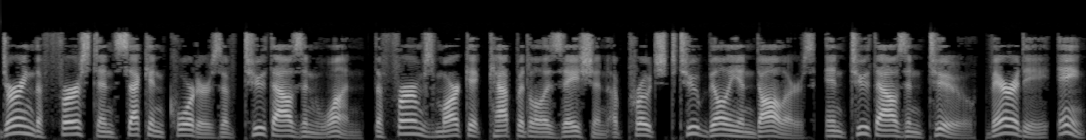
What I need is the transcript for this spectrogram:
During the first and second quarters of 2001, the firm's market capitalization approached $2 billion. In 2002, Verity, Inc.,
